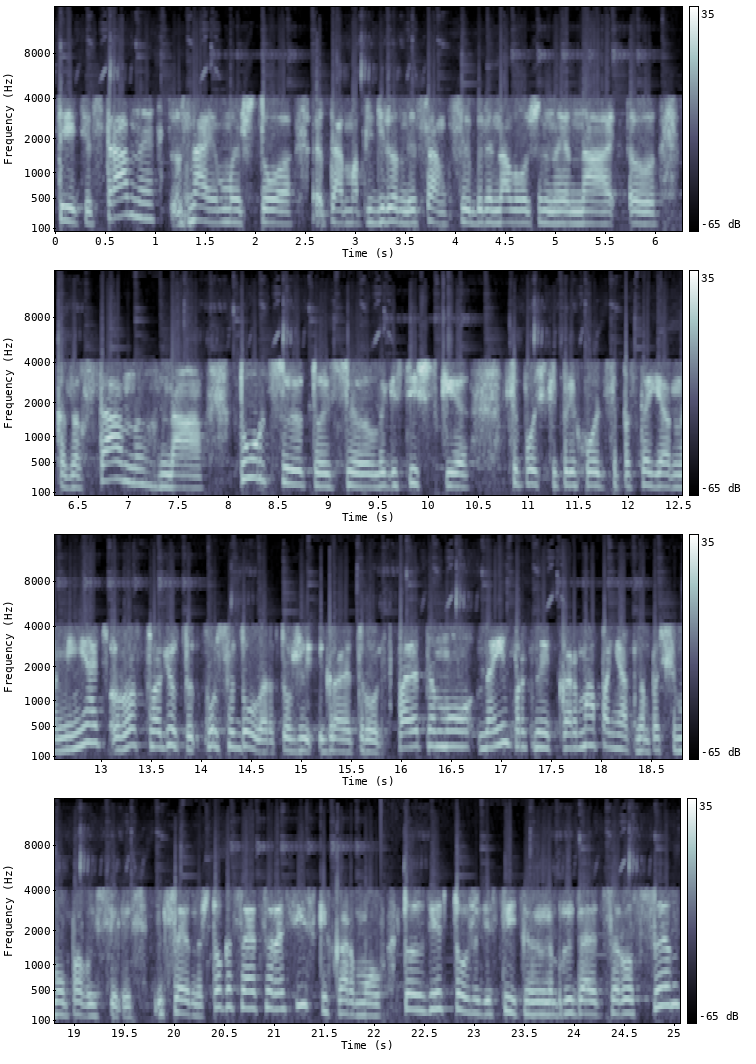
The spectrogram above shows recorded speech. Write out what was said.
третьи страны. Знаем мы, что э, там определенные санкции были наложены на э, Казахстан, на Турцию. То есть э, логистические цепочки приходится постоянно менять. Рост валюты, курса доллара тоже играет роль. Поэтому на импортные корма понятно, почему повысились цены. Что касается российских кормов, то здесь тоже действительно наблюдается рост цен.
